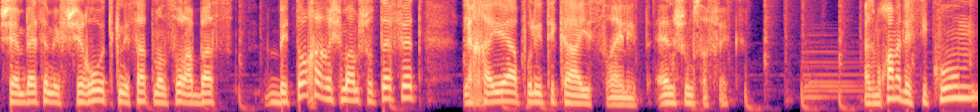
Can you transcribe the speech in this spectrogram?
שהם בעצם אפשרו את כניסת מנסור עבאס בתוך הרשימה המשותפת לחיי הפוליטיקה הישראלית, אין שום ספק. אז מוחמד לסיכום,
